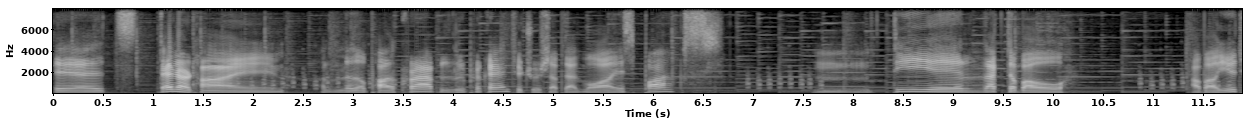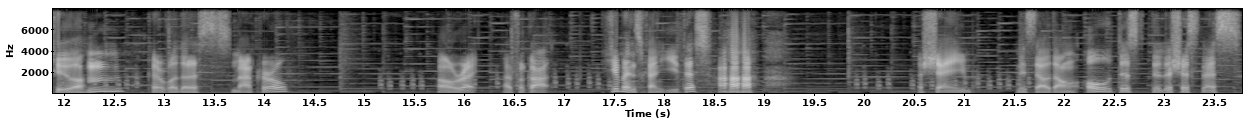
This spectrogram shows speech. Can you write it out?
It's dinner time! A little pot of crab lubricant to juice up that voice box. Mmm, delectable. How about you two? Hmm? Care for the mackerel? Oh right, I forgot. Humans can eat this? Haha. A shame miss out on all this deliciousness.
